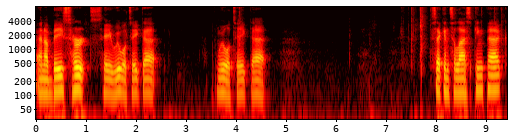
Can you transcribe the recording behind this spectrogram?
And a base hurts. Hey, we will take that. We will take that. Second to last pink pack.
